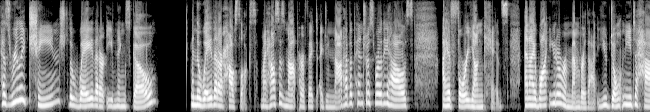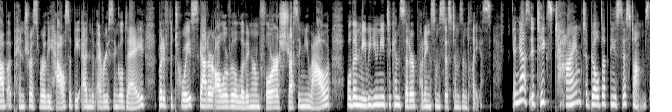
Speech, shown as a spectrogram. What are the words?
has really changed the way that our evenings go and the way that our house looks. My house is not perfect. I do not have a Pinterest worthy house. I have four young kids. And I want you to remember that. You don't need to have a Pinterest worthy house at the end of every single day. But if the toys scattered all over the living room floor are stressing you out, well, then maybe you need to consider putting some systems in place. And yes, it takes time to build up these systems.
